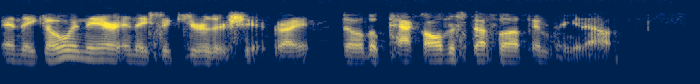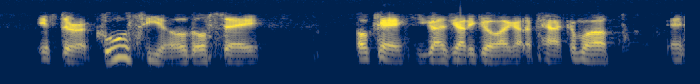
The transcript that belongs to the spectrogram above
And they go in there and they secure their shit, right? They'll, they'll pack all the stuff up and bring it out. If they're a cool CO, they'll say, okay, you guys got to go. I got to pack them up. And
